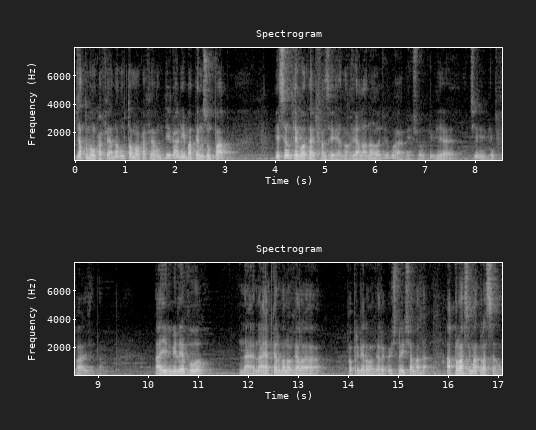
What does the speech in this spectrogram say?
já tomou um café? Não, vamos tomar um café, vamos ter ali, batemos um papo. Disse, você não tem vontade de fazer novela não? Eu digo, ah, bicho, o que vier, gente, a gente faz e tal. Aí ele me levou, na, na época era uma novela, foi a primeira novela que eu estrei, chamada A Próxima Atração.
